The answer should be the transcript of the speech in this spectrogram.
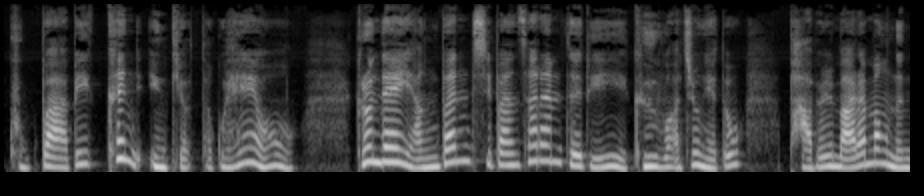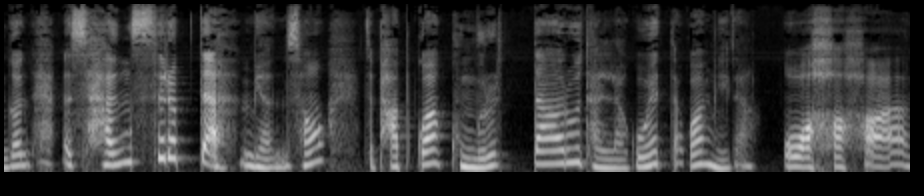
국밥이 큰 인기였다고 해요. 그런데 양반 집안 사람들이 그 와중에도 밥을 말아먹는 건 상스럽다면서 밥과 국물을 따로 달라고 했다고 합니다. 와하하.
